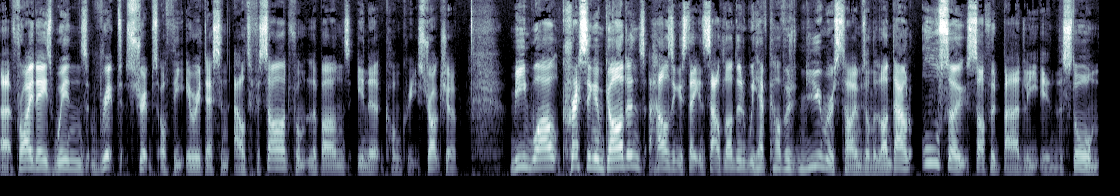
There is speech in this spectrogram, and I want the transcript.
Uh, Friday's winds ripped strips of the iridescent outer facade from Laban's inner concrete structure. Meanwhile, Cressingham Gardens, a housing estate in South London we have covered numerous times on the Lundown, also suffered badly in the storm.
